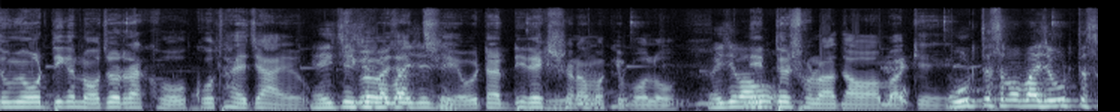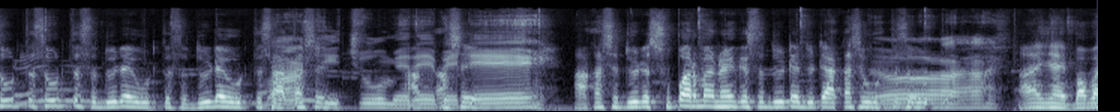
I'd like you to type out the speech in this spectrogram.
তুমি ওর দিকে নজর রাখো কোথায় যায়? এই যে, বাবা, এই যে, যাচ্ছে? যে। ওটার ডিরেকশন আমাকে বলো। ওই যে বাবু নির্দেশনা দাও আমাকে। উঠতেছে বাবা এই যে উঠতেছে উঠতেছে উঠতেছে দুইটাই উঠতেছে দুইটাই উঠতেছে আকাশে। কিছু মেরে বেটে। আকাশে দুইটা সুপারম্যান হয়ে গেছে দুইটা দুইটা আকাশে উঠতেছে। আয় হায় বাবা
